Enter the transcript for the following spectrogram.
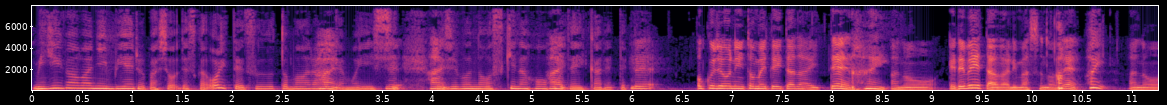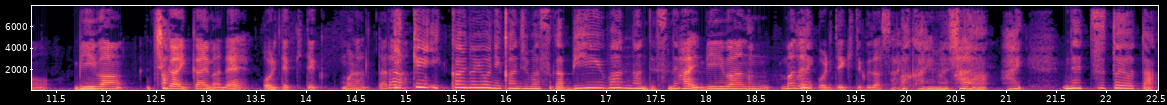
右側に見える場所ですから降りてずっと回られてもいいし、ご自分のお好きな方法で行かれて、で屋上に止めていただいて、はい、あのエレベーターがありますので、はい、あの B1 地下1階まで降りてきてもらったら。一見1階のように感じますが B1 なんですね。はい B1 まで降りてきてください。わ、はい、かりました、はい、はい、ネッツトヨタ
